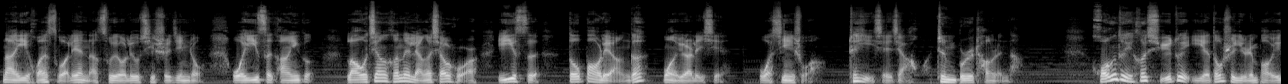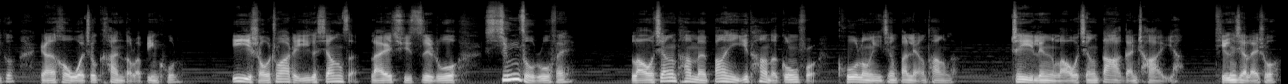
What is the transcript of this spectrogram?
那一环锁链呢，足有六七十斤重，我一次扛一个。老姜和那两个小伙一次都抱两个往院里卸。我心说。这些家伙真不是常人呐！黄队和徐队也都是一人抱一个，然后我就看到了冰窟窿，一手抓着一个箱子，来去自如，行走如飞。老姜他们搬一趟的功夫，窟窿已经搬两趟了，这令老姜大感诧异啊！停下来说：“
